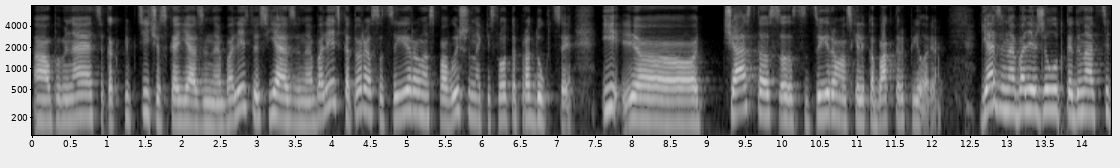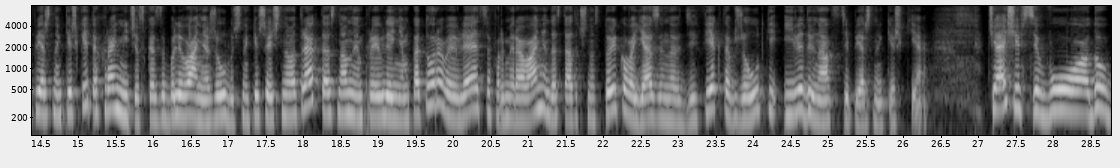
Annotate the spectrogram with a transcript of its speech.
а, упоминается как пептическая язвенная болезнь, то есть язвенная болезнь, которая ассоциирована с повышенной кислотопродукцией. И э, часто ассоциирована с хеликобактер пилори. Язвенная болезнь желудка и 12-перстной кишки – это хроническое заболевание желудочно-кишечного тракта, основным проявлением которого является формирование достаточно стойкого язвенного дефекта в желудке или 12-перстной кишке. Чаще всего ну,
